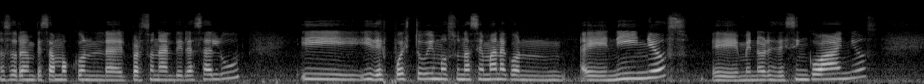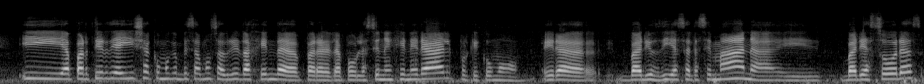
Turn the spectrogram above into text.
Nosotros empezamos con el personal de la salud y, después tuvimos una semana con eh, niños eh, menores de 5 años y a partir de ahí ya como que empezamos a abrir la agenda para la población en general, porque como era varios días a la semana y varias horas,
